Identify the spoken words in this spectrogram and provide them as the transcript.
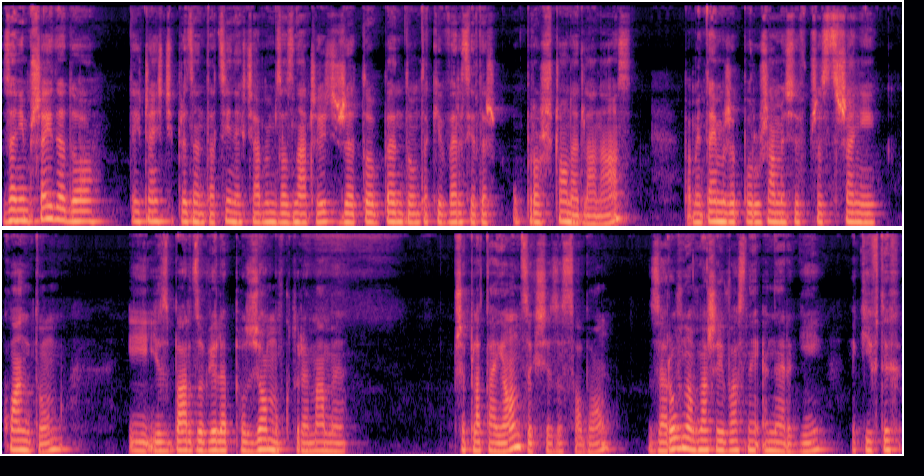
Zanim przejdę do tej części prezentacyjnej, chciałabym zaznaczyć, że to będą takie wersje też uproszczone dla nas. Pamiętajmy, że poruszamy się w przestrzeni kwantum i jest bardzo wiele poziomów, które mamy przeplatających się ze sobą, zarówno w naszej własnej energii, jak i w tych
